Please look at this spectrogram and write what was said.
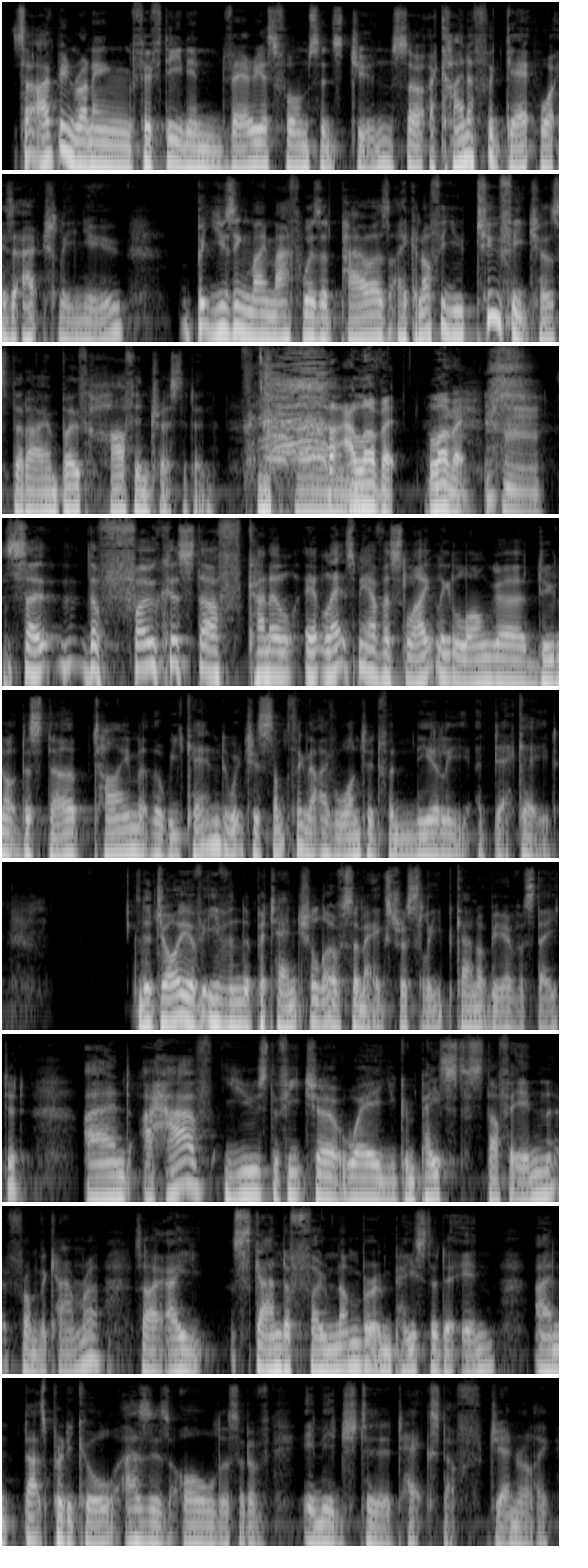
So I've been running 15 in various forms since June, so I kind of forget what is actually new. But using my Math Wizard powers, I can offer you two features that I am both half interested in. Um, I love it. Love it. Hmm. So the focus stuff kind of it lets me have a slightly longer do not disturb time at the weekend, which is something that I've wanted for nearly a decade. The joy of even the potential of some extra sleep cannot be overstated. And I have used the feature where you can paste stuff in from the camera. So I, I scanned a phone number and pasted it in. And that's pretty cool, as is all the sort of image to text stuff generally.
